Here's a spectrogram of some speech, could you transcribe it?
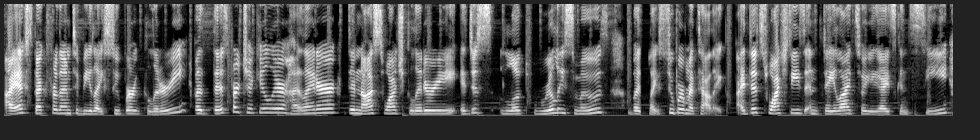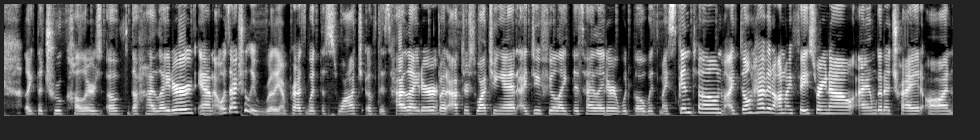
I expect for them to be like super glittery, but this particular highlighter did not swatch glittery. It just looked really smooth, but like super metallic. I did swatch these in daylight so you guys can see like the true colors of the highlighter. And I was actually really impressed with the swatch of this highlighter. But after swatching it I do feel like this highlighter would go with my skin tone. I don't have it on my face right now. I am gonna try it on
